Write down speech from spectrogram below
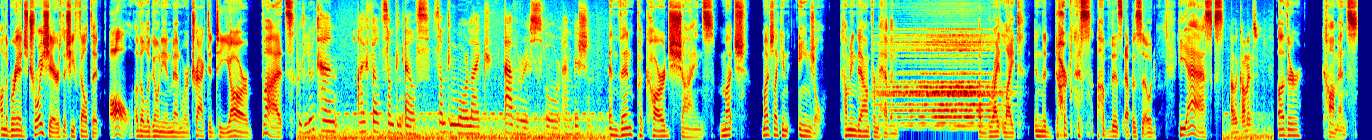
On the bridge, Troi shares that she felt that all of the Ligonian men were attracted to Yar, but. With Lutan, I felt something else, something more like avarice or ambition. And then Picard shines, much, much like an angel coming down from heaven. A bright light in the darkness of this episode. He asks, Other comments? Other comments.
